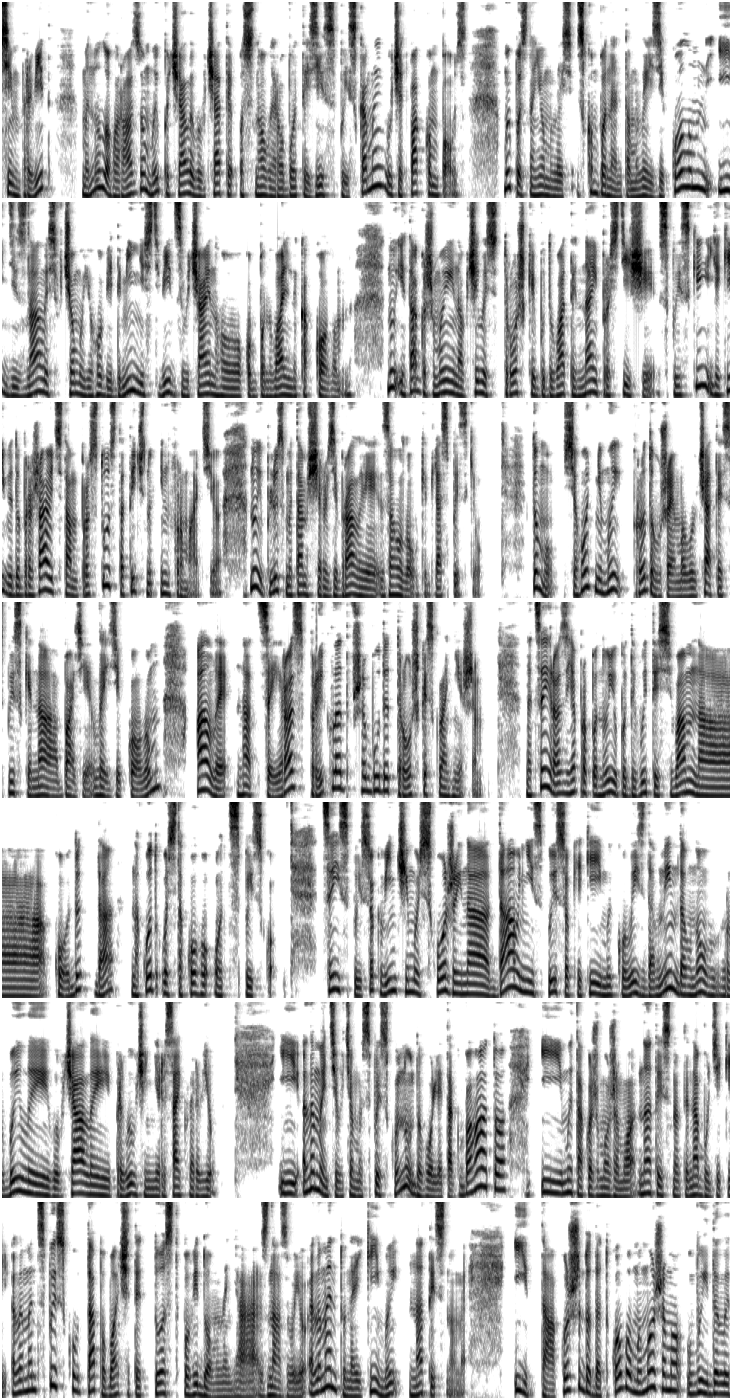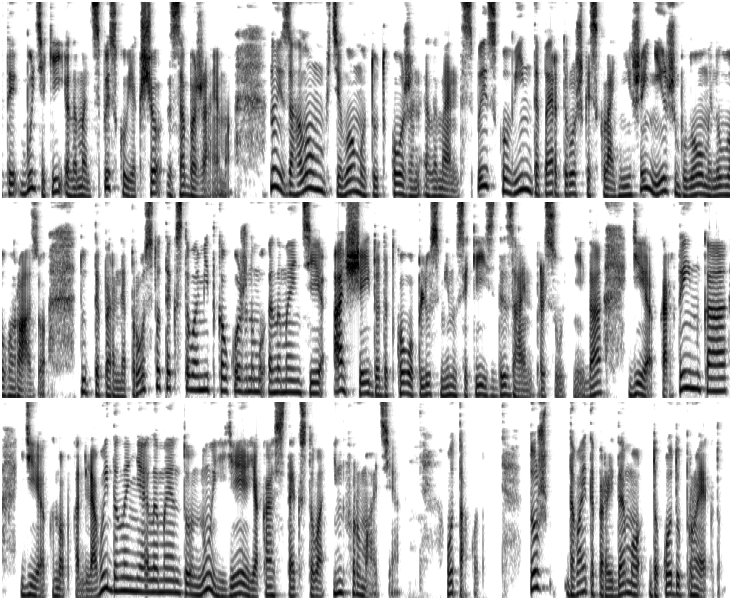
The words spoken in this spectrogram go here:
Всім привіт! Минулого разу ми почали вивчати основи роботи зі списками у Jetpack Compose. Ми познайомились з компонентом Lazy Column і дізнались, в чому його відмінність від звичайного компонувальника Column. Ну і також ми навчились трошки будувати найпростіші списки, які відображають там просту статичну інформацію. Ну і плюс ми там ще розібрали заголовки для списків. Тому сьогодні ми продовжуємо вивчати списки на базі Lazy Column, але на цей раз приклад вже буде трошки складнішим. На цей раз я пропоную подивитись вам на код, да? на код ось такого от списку. Цей список він чимось схожий на давній список, який ми колись давним-давно робили, вивчали при вивченні Recycler View. І елементів в цьому списку ну, доволі так багато, і ми також можемо натиснути на будь-який елемент списку та побачити тост повідомлення з назвою елементу, на який ми натиснули. І також додатково ми можемо видалити будь-який елемент списку, якщо забажаємо. Ну і загалом, в цілому, тут кожен елемент списку він тепер трошки складніший, ніж було минулого разу. Тут тепер не просто текстова мітка в кожному елементі, а ще й додатково плюс-мінус якийсь дизайн присутній. Да? Є картинка, є кнопка для видалення елементу, ну і є якась текстова інформація. Отак от. Тож, давайте перейдемо до коду проєкту.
